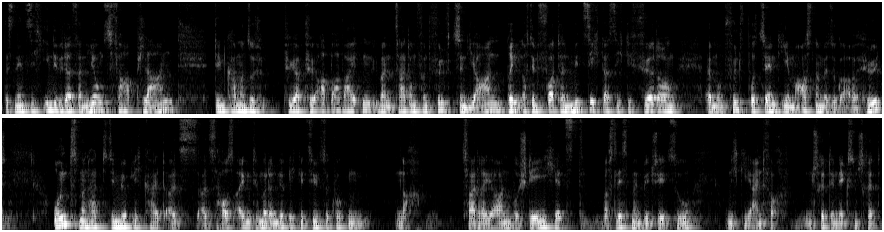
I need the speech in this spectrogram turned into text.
das nennt sich individueller Sanierungsfahrplan. Den kann man so peu à peu abarbeiten über einen Zeitraum von 15 Jahren, bringt noch den Vorteil mit sich, dass sich die Förderung ähm, um 5% je Maßnahme sogar erhöht. Und man hat die Möglichkeit, als, als Hauseigentümer dann wirklich gezielt zu gucken, nach zwei, drei Jahren, wo stehe ich jetzt, was lässt mein Budget zu und ich gehe einfach einen Schritt, den nächsten Schritt.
